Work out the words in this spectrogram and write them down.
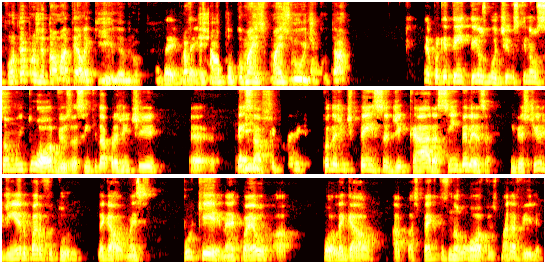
Vou até projetar uma tela aqui, Leandro, para deixar um pouco mais, mais lúdico, tá? É, porque tem, tem os motivos que não são muito óbvios, assim, que dá para a gente é, pensar. É porque quando a, gente, quando a gente pensa de cara assim, beleza, investir dinheiro para o futuro. Legal, mas por quê, né? Qual é o. A, pô, legal. Aspectos não óbvios, maravilha.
